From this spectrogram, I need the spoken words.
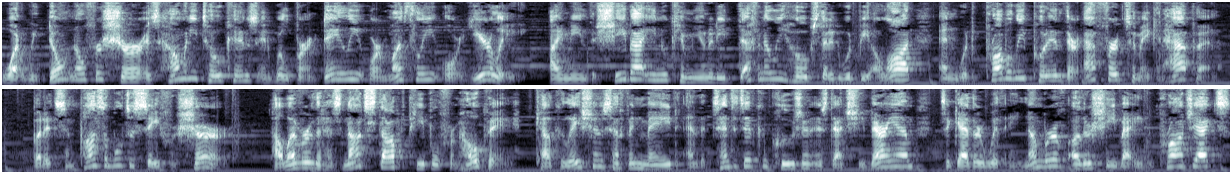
What we don't know for sure is how many tokens it will burn daily or monthly or yearly. I mean, the Shiba Inu community definitely hopes that it would be a lot and would probably put in their effort to make it happen, but it's impossible to say for sure. However, that has not stopped people from hoping. Calculations have been made, and the tentative conclusion is that Shibarium, together with a number of other Shiba Inu projects,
